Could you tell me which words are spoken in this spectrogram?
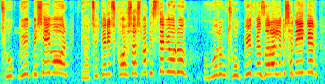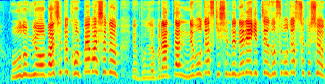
çok büyük bir şey var. Gerçekten hiç karşılaşmak istemiyorum. Umarım çok büyük ve zararlı bir şey değildir. Oğlum ya ben şimdi korkmaya başladım. E, bu labirentten ne bulacağız ki şimdi? Nereye gideceğiz? Nasıl bulacağız çıkışı?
